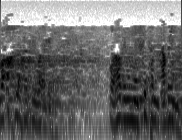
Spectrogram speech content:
وأخلف في وعده. وهذه من الفتن عظيمة.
